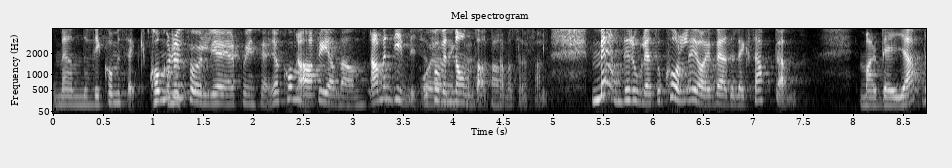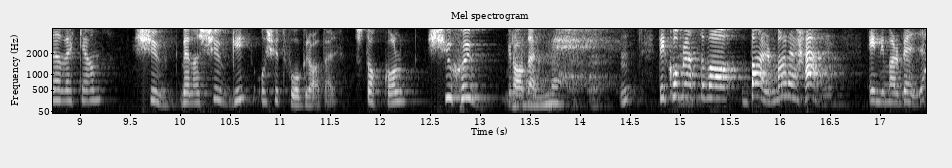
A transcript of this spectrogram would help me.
Men vi kommer säkert... Kommer, kommer du... följa er på Instagram. Jag kommer Ja. på fredagen. Ja, men det är mysigt. Får vi någon dag tillsammans i alla fall. Men det roliga är att då kollar jag i väderleksappen. Marbella den veckan, 20, mellan 20 och 22 grader. Stockholm, 27 grader. Mm. Det kommer alltså vara varmare här än i Marbella.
